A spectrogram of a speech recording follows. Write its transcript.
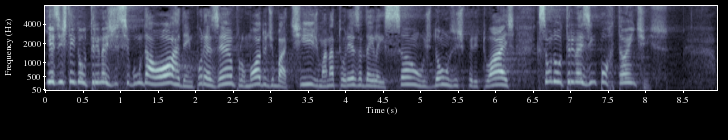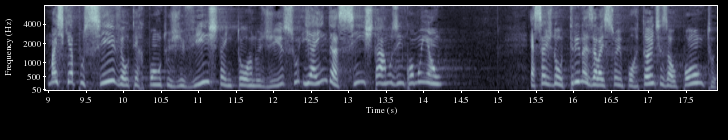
E existem doutrinas de segunda ordem, por exemplo, o modo de batismo, a natureza da eleição, os dons espirituais, que são doutrinas importantes mas que é possível ter pontos de vista em torno disso e ainda assim estarmos em comunhão. Essas doutrinas elas são importantes ao ponto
